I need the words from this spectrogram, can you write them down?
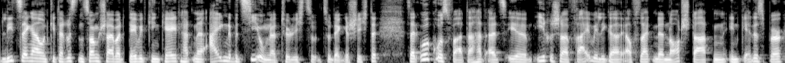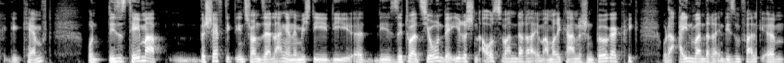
Leadsänger und Gitarristen Songschreiber David Kincaid hat eine eigene Beziehung natürlich zu, zu der Geschichte. Sein Urgroßvater hat als äh, irischer Freiwilliger auf Seiten der Nordstaaten in Gettysburg gekämpft. Und dieses Thema beschäftigt ihn schon sehr lange, nämlich die, die, äh, die Situation der irischen Auswanderer im amerikanischen Bürgerkrieg oder Einwanderer in diesem Fall. Ähm,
